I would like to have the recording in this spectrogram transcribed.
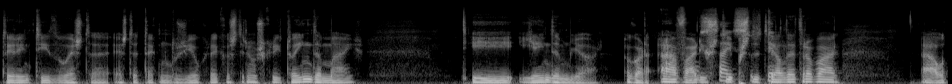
terem tido esta, esta tecnologia. Eu creio que eles teriam escrito ainda mais e, e ainda melhor. Agora, há vários tipos de tempo. teletrabalho. Há o,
